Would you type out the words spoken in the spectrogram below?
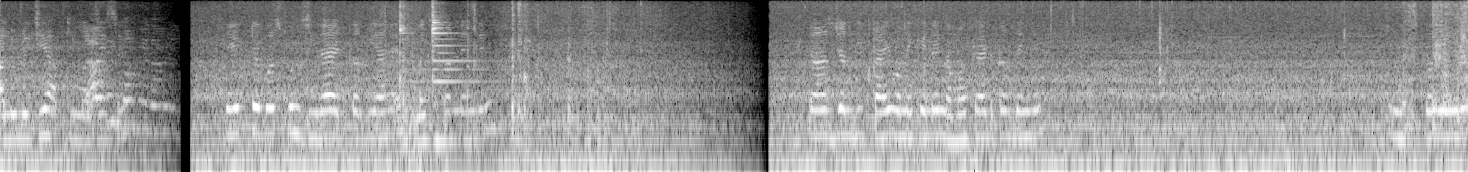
आलू लीजिए, आपकी मर्ज़ी से। एक टेबल स्पून ज़ीरा ऐड कर दिया है मिक्स कर लेंगे। प्याज जल्दी फ्राई होने के लिए नमक ऐड कर देंगे। मिक्स कर लेंगे।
